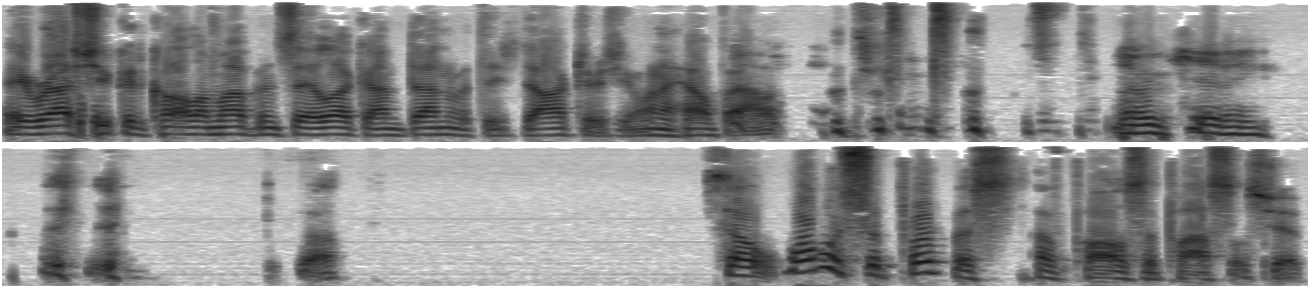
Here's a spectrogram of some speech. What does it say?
Hey Russ, you could call him up and say, "Look, I'm done with these doctors. You want to help out?" No kidding. so, so, what was the purpose of Paul's apostleship?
